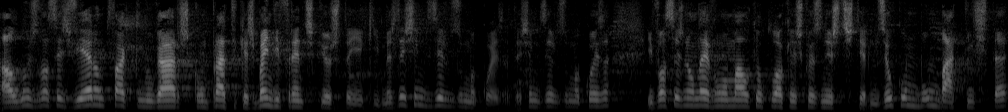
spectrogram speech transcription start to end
Alguns de vocês vieram, de facto, de lugares com práticas bem diferentes que hoje têm aqui. Mas deixem-me dizer-vos uma coisa. Deixem-me dizer-vos uma coisa. E vocês não levam a mal que eu coloque as coisas nestes termos. Eu, como bom batista,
